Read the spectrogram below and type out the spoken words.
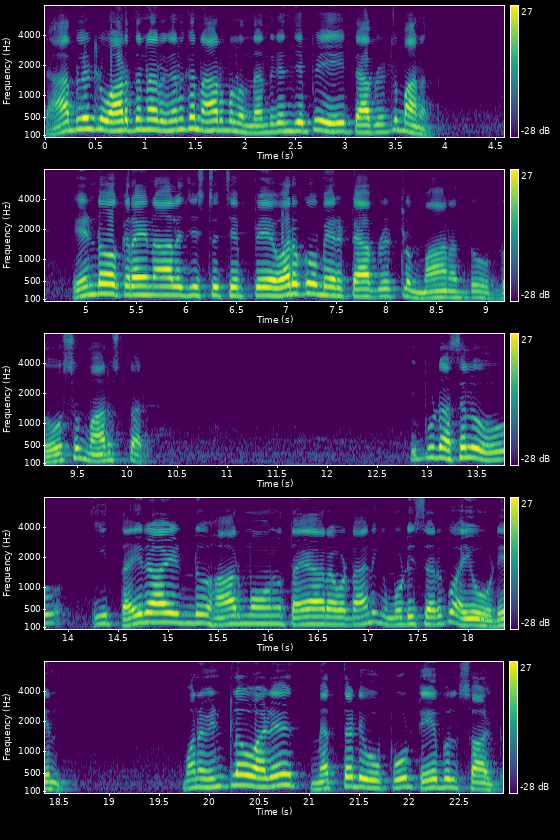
ట్యాబ్లెట్లు వాడుతున్నారు కనుక నార్మల్ ఉంది. అందుకని చెప్పి ట్యాబ్లెట్లు మానద్దు. ఎండోక్రైనాలజిస్ట్ చెప్పే వరకు మీరు ట్యాబ్లెట్లు మానద్దు. డోసు మారుస్తారు. ఇప్పుడు అసలు ఈ థైరాయిడ్ హార్మోన్ తయారవడానికి ముడి సరుకు అయోడిన్. మనం ఇంట్లో వాడే మెత్తటి ఉప్పు టేబుల్ సాల్ట్.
